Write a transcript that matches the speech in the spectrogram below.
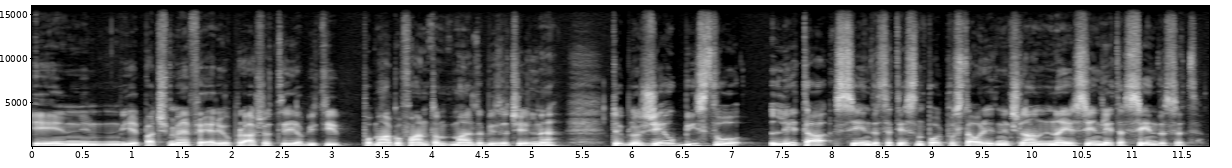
In je pač me Ferij vprašal, ti, da bi ti pomagal fantom, malo da bi začeli. Ne? To je bilo že v bistvu leta 70, jaz sem pol postal redni član na jesen leta 70.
